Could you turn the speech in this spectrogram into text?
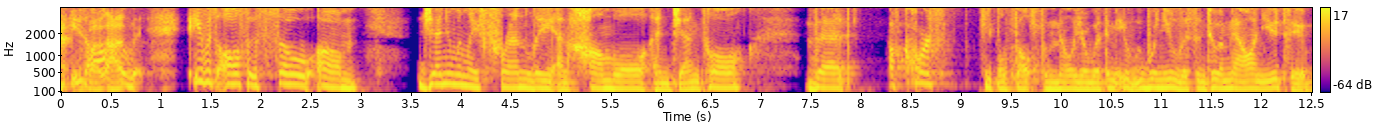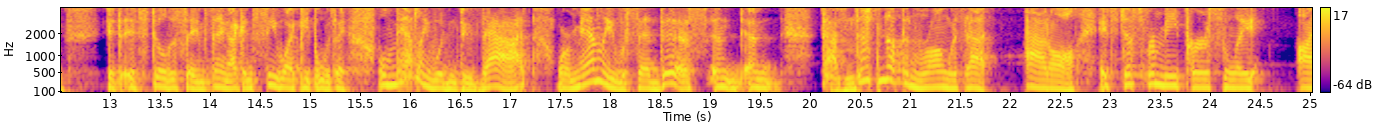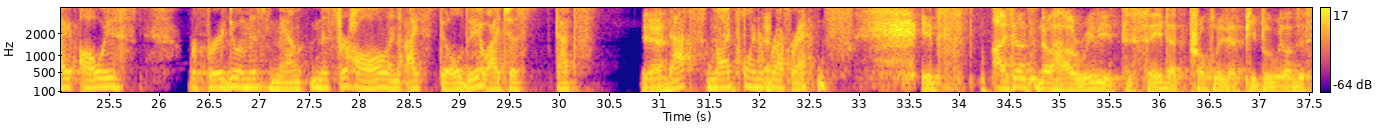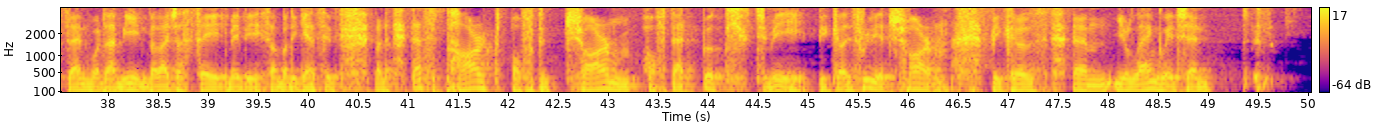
He's but also, I, he was also so, um, genuinely friendly and humble and gentle that, of course, people felt familiar with him. When you listen to him now on YouTube, it, it's still the same thing. I can see why people would say, well, Manly wouldn't do that, or Manly said this. And, and that, mm-hmm. there's nothing wrong with that at all. It's just for me personally, I always referred to him as Man, Mr. Hall, and I still do. I just, that's yeah. That's my point of yeah. reference. It's, I don't know how really to say that properly that people will understand what I mean, but I just say it. Maybe somebody gets it. But that's part of the charm of that book to me, because it's really a charm, because um, your language and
